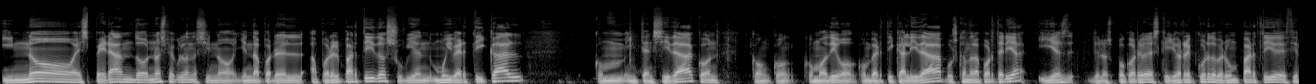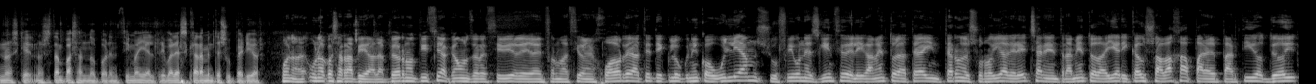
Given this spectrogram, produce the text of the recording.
y no esperando, no especulando, sino yendo por el, a por el partido, subiendo muy vertical, con intensidad, con, con- con- como digo, con verticalidad, buscando la portería, y es de los pocos rivales que yo recuerdo ver un partido y decir, no, es que nos están pasando por encima y el rival es claramente superior. Bueno, una cosa rápida. La peor noticia, acabamos de recibir eh, la información. El jugador del Athletic Club, Nico Williams, sufrió un esguince de ligamento lateral interno de su rodilla derecha en el entrenamiento de ayer y causa baja para el partido de hoy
